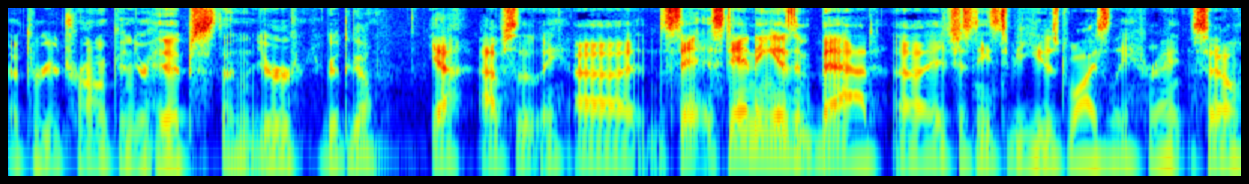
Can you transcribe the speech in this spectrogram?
uh, through your trunk and your hips, then you're, you're good to go. Yeah, absolutely. Uh, sta- standing isn't bad. Uh, it just needs to be used wisely, right? So,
